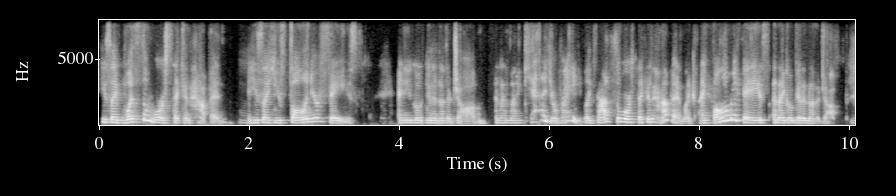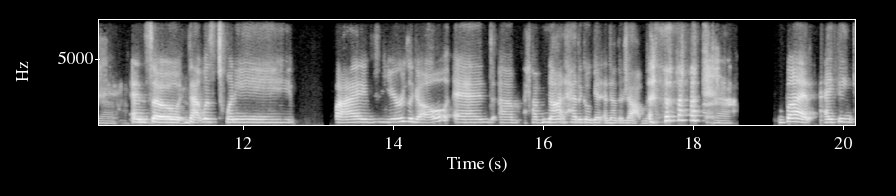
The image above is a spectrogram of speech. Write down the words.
he's like what's the worst that can happen? Mm-hmm. he's like you fall on your face and you go get another job. And i'm like yeah you're right. Like that's the worst that can happen. Like i fall on my face and i go get another job. Yeah. and so that was 25 years ago and um, have not had to go get another job. Yeah. but i think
